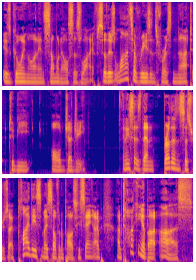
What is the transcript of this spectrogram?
is going on in someone else's life. So there's lots of reasons for us not to be all judgy. And he says, then, brothers and sisters, I apply these to myself in Apollos. He's saying, I'm, I'm talking about us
